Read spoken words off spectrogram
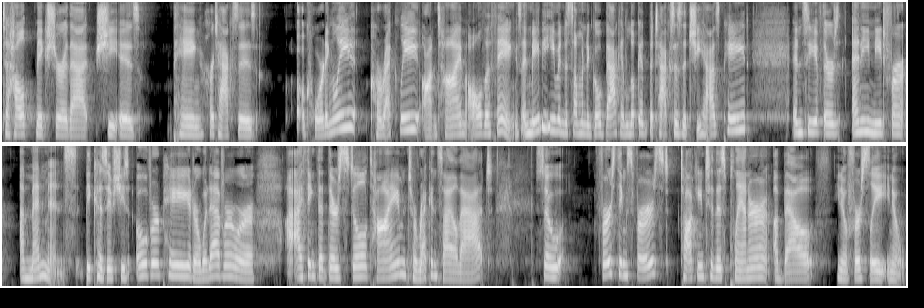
to help make sure that she is paying her taxes accordingly, correctly, on time, all the things. And maybe even to someone to go back and look at the taxes that she has paid and see if there's any need for amendments because if she's overpaid or whatever, or I think that there's still time to reconcile that. So, first things first, talking to this planner about, you know, firstly, you know,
